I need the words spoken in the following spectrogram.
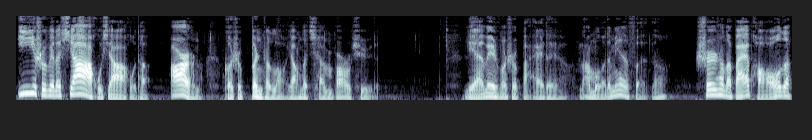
一是为了吓唬吓唬他，二呢可是奔着老杨的钱包去的。脸为什么是白的呀？那抹的面粉呢？身上的白袍子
